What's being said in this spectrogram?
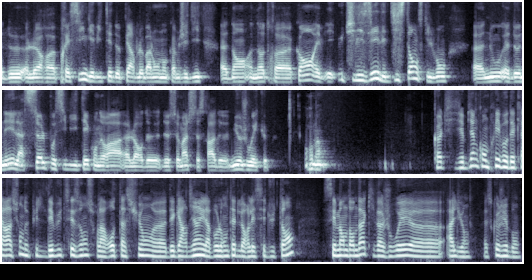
de leur pressing, éviter de perdre le ballon, donc comme j'ai dit, dans notre camp, et, utiliser les distances qu'ils vont nous donner. La seule possibilité qu'on aura lors de, de, ce match, ce sera de mieux jouer qu'eux. Romain Coach, si j'ai bien compris vos déclarations depuis le début de saison sur la rotation euh, des gardiens et la volonté de leur laisser du temps, c'est Mandanda qui va jouer euh, à Lyon. Est-ce que j'ai bon?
